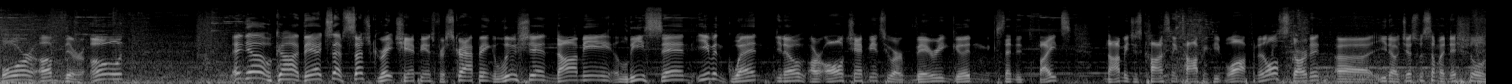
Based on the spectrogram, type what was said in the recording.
more of their own. And oh god, they just have such great champions for scrapping. Lucian, Nami, Lee Sin, even Gwen, you know, are all champions who are very good in extended fights. Nami just constantly topping people off. And it all started, uh, you know, just with some initial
